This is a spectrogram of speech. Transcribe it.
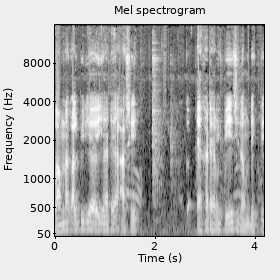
বামনা কালপিরিয়া এই হাটে আসে। এক হাটে আমি পেয়েছিলাম দেখতে।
